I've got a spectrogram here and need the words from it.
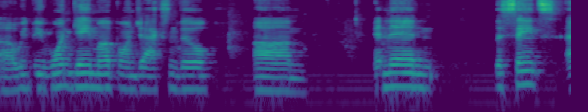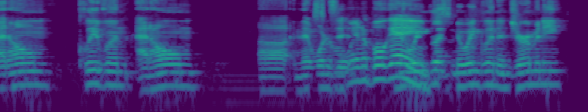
Uh, we'd be one game up on Jacksonville, um, and then the Saints at home, Cleveland at home, uh, and then what is it? Winnable New games. England, New England and Germany.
